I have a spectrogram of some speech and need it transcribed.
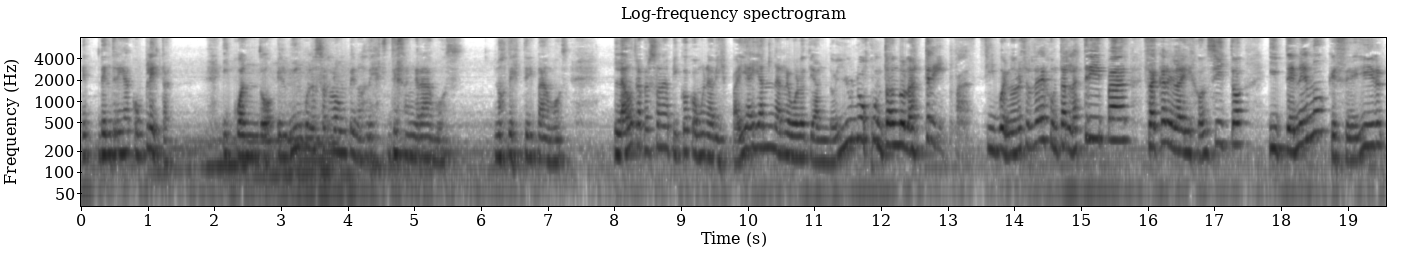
de entrega completa. Y cuando el vínculo se rompe, nos desangramos, nos destripamos la otra persona picó como una avispa y ahí anda revoloteando y uno juntando las tripas Sí, bueno, nuestra tarea es juntar las tripas, sacar el aguijoncito y tenemos que seguir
